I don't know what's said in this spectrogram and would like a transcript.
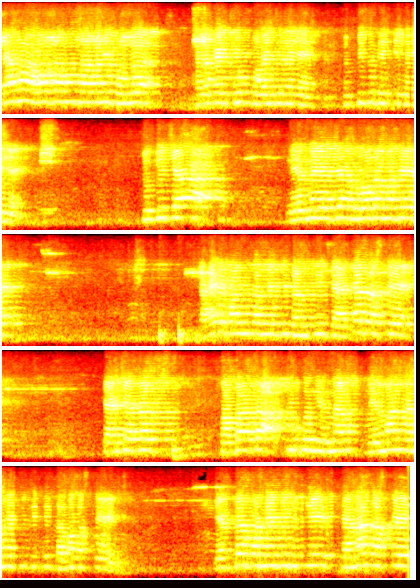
त्यामुळे आवाजाबाद साहेबांनी बोललं त्याला काही चूक बोलायची नाही आहे चुकीचं देखील नाही आहे चुकीच्या निर्णयाच्या विरोधामध्ये जाहीर बंद करण्याची धमकी ज्याच्यात असते. त्यांच्यातच स्वतःचा अस्तित्व निर्माण निर्माण करण्याची तिची धमक असते. एकटं पडण्याची भीती त्यांनाच असते.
